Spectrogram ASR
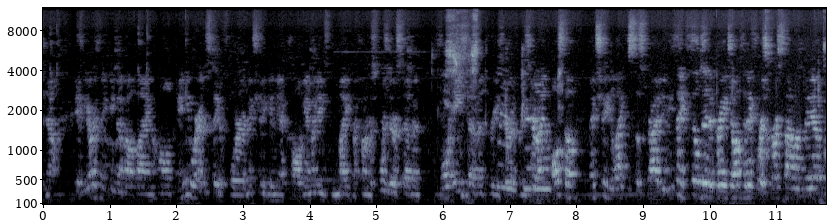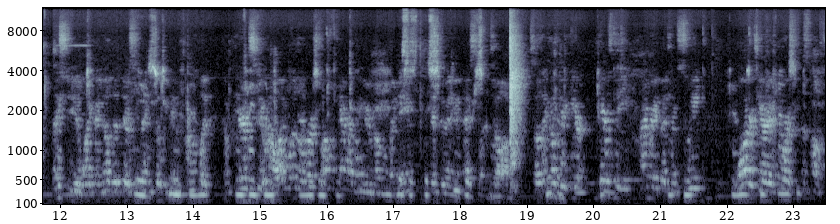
information. Now, if you're thinking about buying a home anywhere in the state of Florida, make sure you give me a call. Again, my name's Mike. My phone number is 407 487 3030. And also, make sure you like and subscribe. If you think Phil did a great job today for his first time on video, make sure you like. I know that there's things that we can improve, but compared to how I was the first time on camera, I think you remember my name. This is the an super excellent job. So they go through here. Here's the primary bedroom suite. Large area, of course, this home's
